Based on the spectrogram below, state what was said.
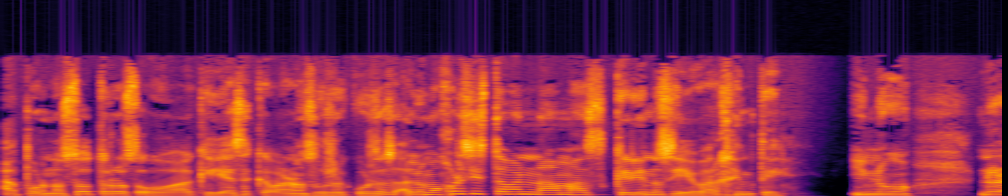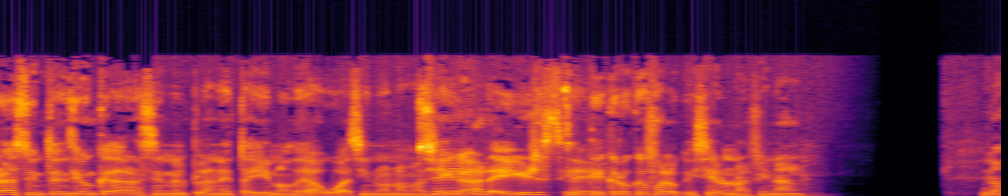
a por nosotros o a que ya se acabaron sus recursos, a lo mejor sí estaban nada más queriéndose llevar gente y no, no era su intención quedarse en el planeta lleno de agua, sino nada más llegar e irse, que creo que fue lo que hicieron al final. No,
